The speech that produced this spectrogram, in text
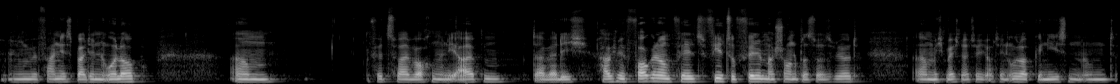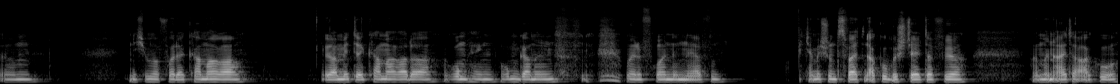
Wir fahren jetzt bald in den Urlaub ähm, für zwei Wochen in die Alpen. Da werde ich, habe ich mir vorgenommen, viel, viel zu filmen, mal schauen, ob das was wird. Ähm, ich möchte natürlich auch den Urlaub genießen und ähm, nicht immer vor der Kamera ja, mit der Kamera da rumhängen, rumgammeln, meine Freunde nerven. Ich habe mir schon einen zweiten Akku bestellt dafür, weil mein alter Akku,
